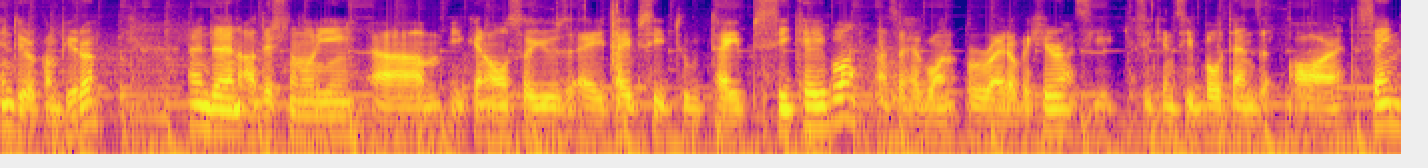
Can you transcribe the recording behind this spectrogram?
into your computer. And then additionally, um, you can also use a Type-C to Type-C cable, as I have one right over here. As you, as you can see, both ends are the same.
